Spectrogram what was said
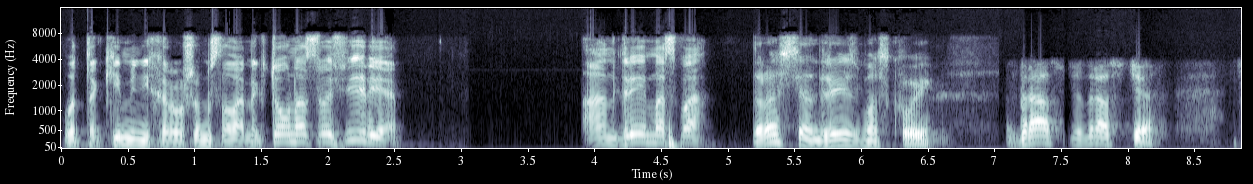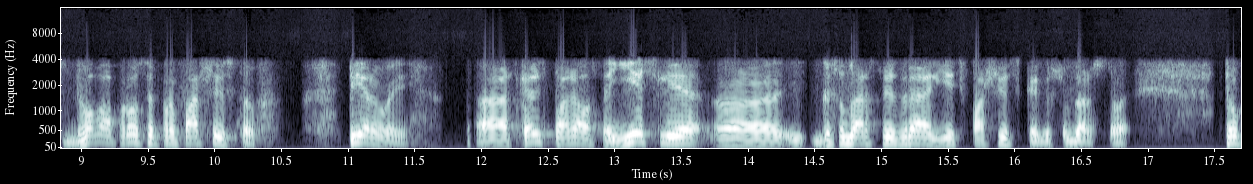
вот такими нехорошими словами. Кто у нас в эфире? Андрей Москва. Здравствуйте, Андрей из Москвы. Здравствуйте, здравствуйте. Два вопроса про фашистов. Первый. А, скажите, пожалуйста, если э, государство Израиль есть фашистское государство, то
